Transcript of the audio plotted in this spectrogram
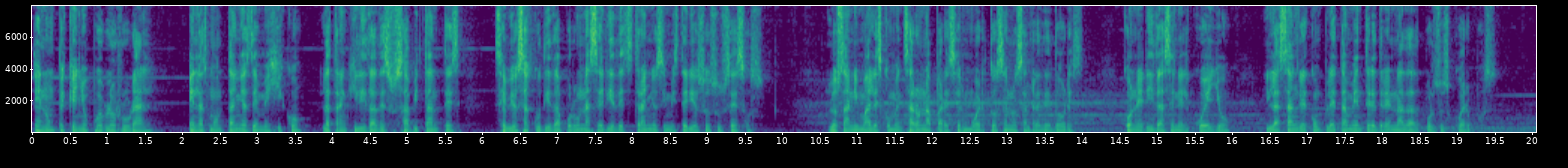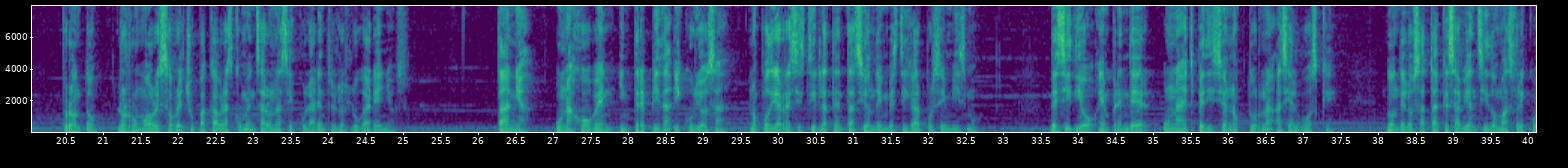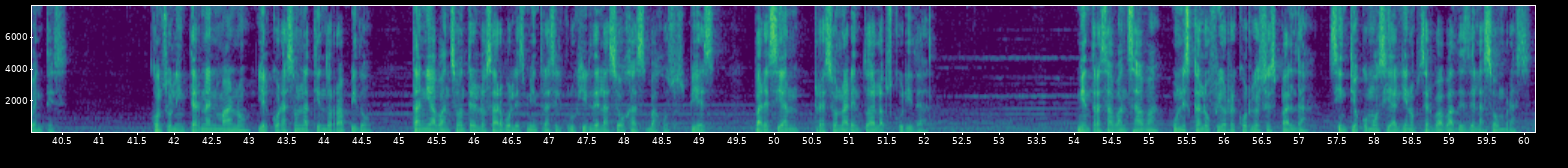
En un pequeño pueblo rural, en las montañas de México, la tranquilidad de sus habitantes se vio sacudida por una serie de extraños y misteriosos sucesos. Los animales comenzaron a aparecer muertos en los alrededores, con heridas en el cuello y la sangre completamente drenada por sus cuerpos. Pronto, los rumores sobre el chupacabras comenzaron a circular entre los lugareños. Tania, una joven intrépida y curiosa, no podía resistir la tentación de investigar por sí mismo. Decidió emprender una expedición nocturna hacia el bosque, donde los ataques habían sido más frecuentes. Con su linterna en mano y el corazón latiendo rápido, Tania avanzó entre los árboles mientras el crujir de las hojas bajo sus pies parecían resonar en toda la oscuridad. Mientras avanzaba, un escalofrío recorrió su espalda, sintió como si alguien observaba desde las sombras.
